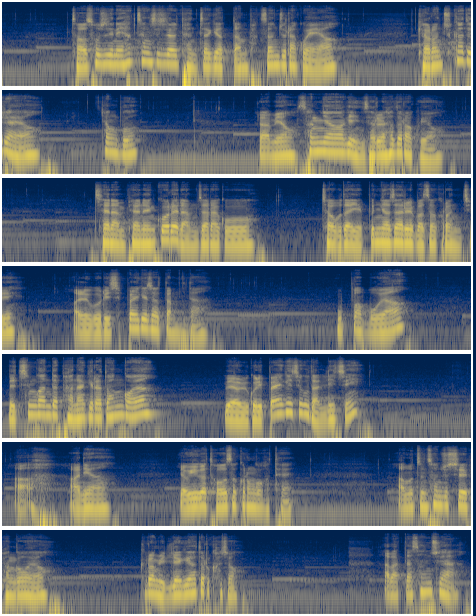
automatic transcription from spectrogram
저 소진의 학창시절 단짝이었던 박선주라고 해요. 결혼 축하드려요. 형부. 라며 상냥하게 인사를 하더라고요. 제 남편은 꼴의 남자라고 저보다 예쁜 여자를 봐서 그런지 얼굴이 시뻘개졌답니다. 오빠 뭐야? 내 친구한테 반하기라도 한 거야? 왜 얼굴이 빨개지고 난리지? 아, 아니야. 여기가 더워서 그런 것 같아. 아무튼 선주씨 반가워요. 그럼 일 얘기하도록 하죠. 아 맞다 선주야.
